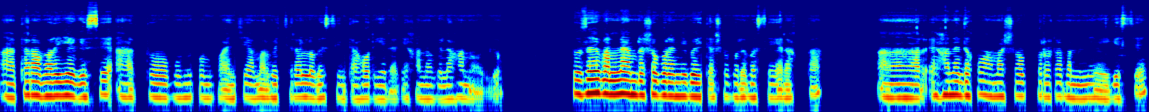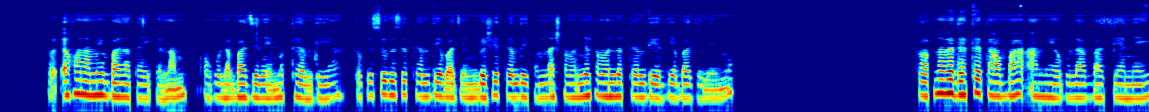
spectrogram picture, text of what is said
আর তারা বাড়িয়ে গেছে, আর তো ভূমিকম্প আনছে, আমার বাচ্চারা লগে চিন্তা করিয়ে রাখে খানো গেলা খানো হইল। তো যাই আল্লাহ আমরা সবরে নিবাইতা সবরে বাঁচাইয়া রাখতা আর এখানে দেখো আমার সব পরোটা বানানি হয়ে গেছে। তো এখন আমি বাজাতাই গেলাম, ওগুলা বাজি লাইমো তেল দিয়া। তো কিছু কিছু তেল দিয়ে বাজি, বেশি তেল দিতাম না, সামান্য সামান্য তেল দিয়ে দিয়ে বাজি লাইমো তো আপনারা দেখতে থাকবা আমি ওগুলা বাজিয়া নেই।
